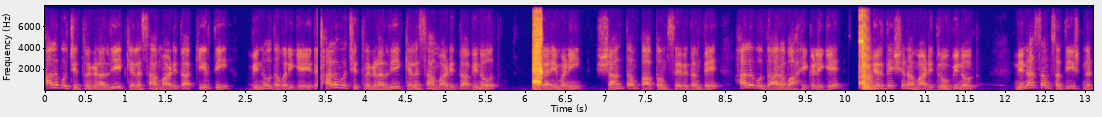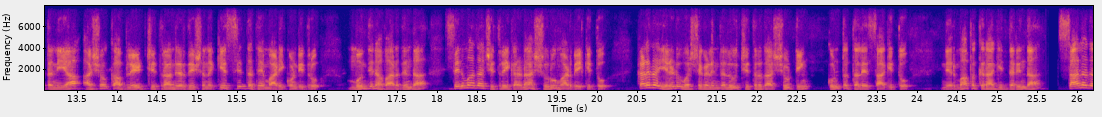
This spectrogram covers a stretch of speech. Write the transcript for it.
ಹಲವು ಚಿತ್ರಗಳಲ್ಲಿ ಕೆಲಸ ಮಾಡಿದ ಕೀರ್ತಿ ವಿನೋದ್ ಅವರಿಗೆ ಇದೆ. ಹಲವು ಚಿತ್ರಗಳಲ್ಲಿ ಕೆಲಸ ಮಾಡಿದ್ದ ವಿನೋದ್ ಕರಿಮಣಿ, ಶಾಂತಂ ಪಾಪಂ ಸೇರಿದಂತೆ ಹಲವು ಧಾರಾವಾಹಿಗಳಿಗೆ ನಿರ್ದೇಶನ ಮಾಡಿದ್ರು ವಿನೋದ್. ನಿನಾಸಂ ಸತೀಶ್ ನಟನೆಯ ಅಶೋಕ ಬ್ಲೇಡ್ ಚಿತ್ರ ನಿರ್ದೇಶನಕ್ಕೆ ಸಿದ್ಧತೆ ಮಾಡಿಕೊಂಡಿದ್ರು. ಮುಂದಿನ ವಾರದಿಂದ ಸಿನಿಮಾದ ಚಿತ್ರೀಕರಣ ಶುರು ಮಾಡಬೇಕಿತ್ತು. ಕಳೆದ ಎರಡು ವರ್ಷಗಳಿಂದಲೂ ಚಿತ್ರದ ಶೂಟಿಂಗ್ ಕುಂಟುತ್ತಲೇ ಸಾಗಿತ್ತು. ನಿರ್ಮಾಪಕರಾಗಿದ್ದರಿಂದ ಸಾಲದ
